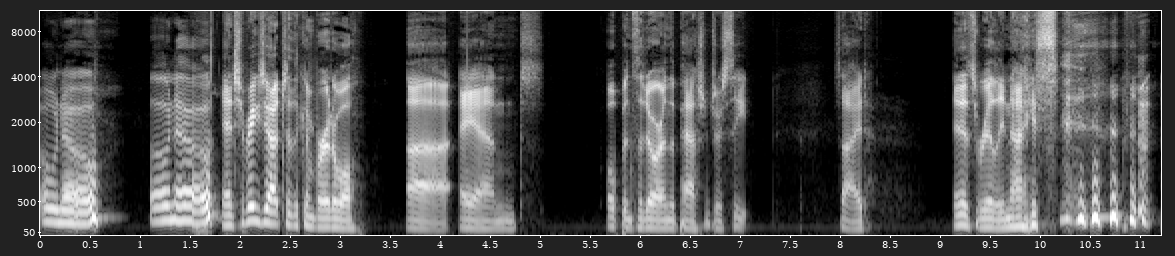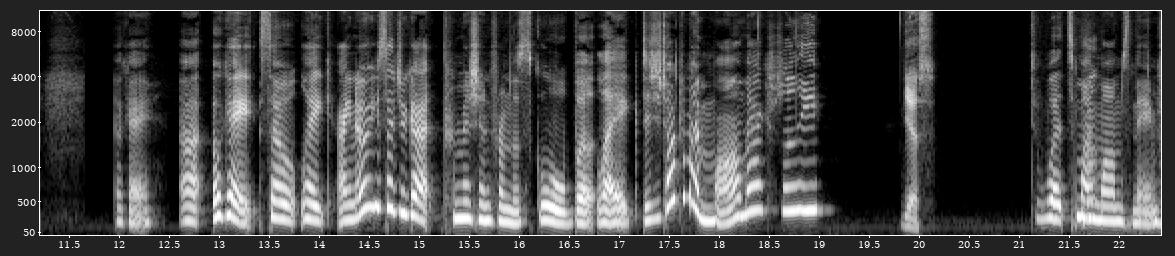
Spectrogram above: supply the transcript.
oh no, oh no. And she brings you out to the convertible, uh, and opens the door on the passenger seat side, and it's really nice. okay. Uh okay, so like I know you said you got permission from the school, but like did you talk to my mom actually? Yes. What's my mom's name?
